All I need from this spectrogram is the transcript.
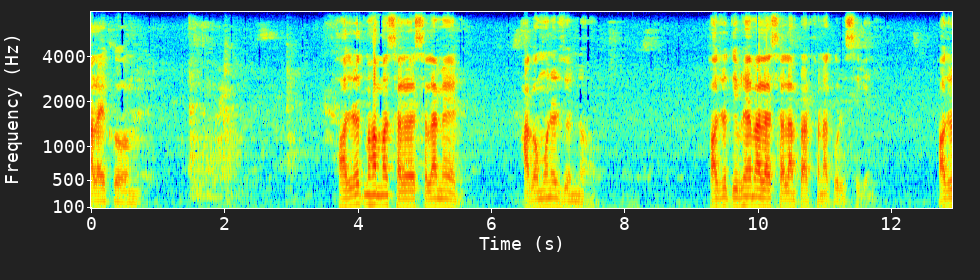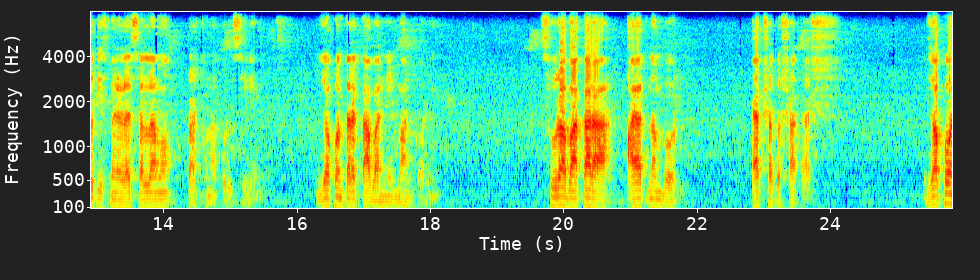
আলাইকুম। হজরত মোহাম্মদ সাল্লাহ সাল্লামের আগমনের জন্য হজরত ইব্রাহিম আলাহ সাল্লাম প্রার্থনা করেছিলেন। হজরত ইসমাইল আলাহ সাল্লামও প্রার্থনা করেছিলেন, যখন তারা কাবার নির্মাণ করেন। সুরা বাকারা, আয়াত নম্বর একশত সাতাশ। যখন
